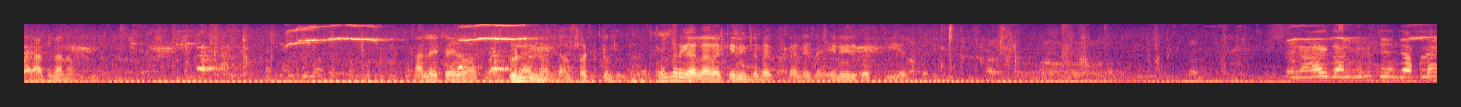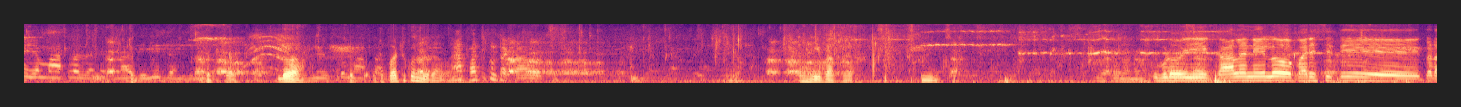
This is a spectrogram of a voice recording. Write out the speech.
శాతగానం కాలే టైం అవుతుంది. రెండు పట్టుకుంది తొందరగా వెళ్ళాలి? ఎనిమిది నాకు కాలేదు? ఎనిమిది పదికి దాని గురించి ఏం చెప్పలేము ఏం మాట్లాడలేను నాకు తెలియదు దాని గురించి. ఇదిగో, ఇటు పట్టుకుంది పట్టుకుంటా కావచ్చు. ఈ పక్క. ఇప్పుడు ఈ కాలనీలో పరిస్థితి ఇక్కడ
